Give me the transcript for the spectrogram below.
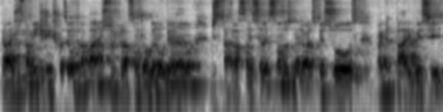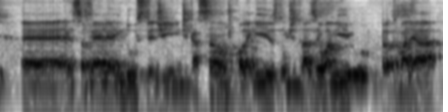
para justamente a gente fazer um trabalho de estruturação de organograma, de atração e seleção das melhores pessoas, para que pare com esse é, essa velha indústria de indicação, de coleguismo, de trazer o amigo para trabalhar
